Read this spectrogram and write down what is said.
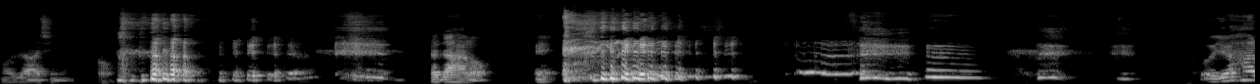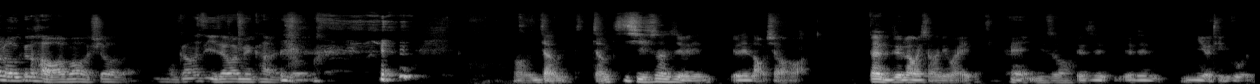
我是阿星。好，大家哈喽。哎，我觉得哈喽更好玩，蛮好笑的。我刚刚自己在外面看的时候，哦，你讲讲，其实算是有点有点老笑话，但你就让我想到另外一个。嘿，你说，就是就是你有听过的，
